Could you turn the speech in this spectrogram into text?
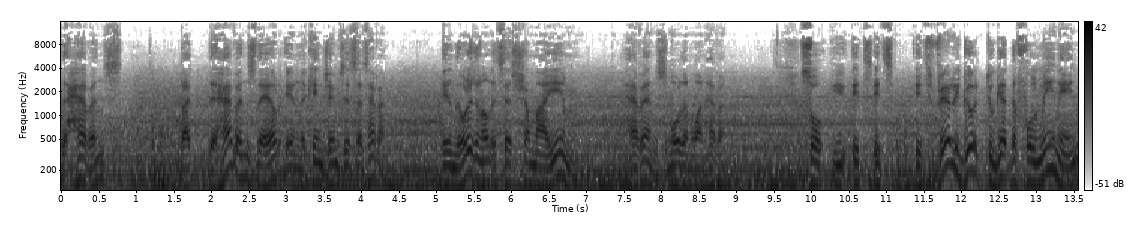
the heavens, but the heavens there in the King James it says heaven. In the original it says shamayim, heavens, more than one heaven. So it's it's it's very good to get the full meaning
